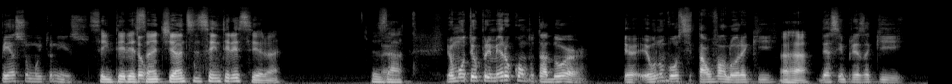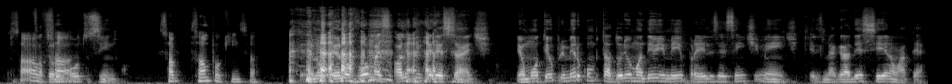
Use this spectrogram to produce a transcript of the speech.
penso muito nisso. Ser interessante antes de ser interesseiro, né? Exato. Eu montei o primeiro computador, eu, eu não vou citar o valor aqui Aham. dessa empresa que Só, faturou só, 1.5. só, só um pouquinho só. Eu não, eu não vou, mas olha que interessante. Eu montei o primeiro computador e eu mandei um e-mail para eles recentemente. Eles me agradeceram até.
